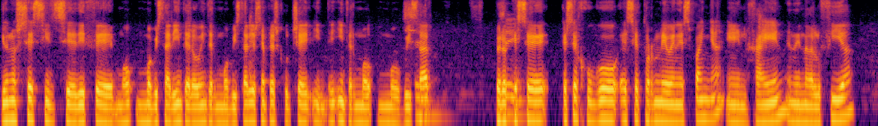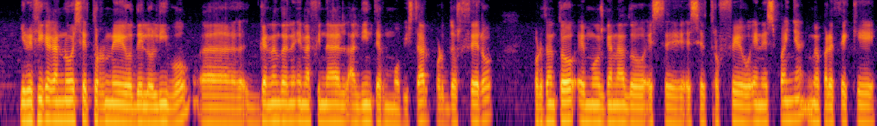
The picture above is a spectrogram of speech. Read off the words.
Yo no sé si se dice Movistar Inter o Inter Movistar, yo siempre escuché Inter Movistar, pero Que, se, que se jugó ese torneo en España, en Jaén, en Andalucía, y el Benfica ganó ese torneo del Olivo, uh, ganando en, en, la final al Inter Movistar por 2-0. Por tanto, hemos ganado ese, ese trofeo en España. Me parece que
